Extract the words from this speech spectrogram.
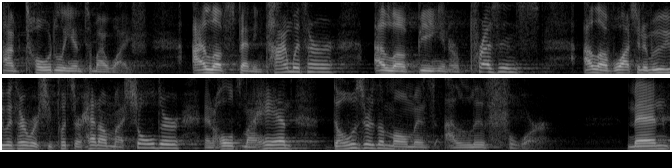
I'm totally into my wife. I love spending time with her. I love being in her presence. I love watching a movie with her where she puts her head on my shoulder and holds my hand. Those are the moments I live for. Men,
